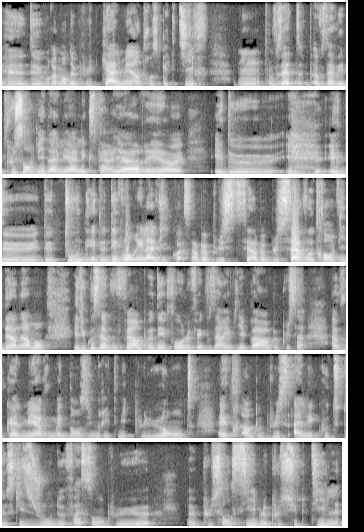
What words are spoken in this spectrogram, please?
de vraiment de plus calme et introspectif. Hum, vous êtes, vous avez plus envie d'aller à l'extérieur et et de et de de tout et de dévorer la vie quoi. C'est un peu plus c'est un peu plus ça votre envie dernièrement. Et du coup ça vous fait un peu défaut le fait que vous arriviez pas un peu plus à, à vous calmer à vous mettre dans une rythmique plus lente à être un peu plus à l'écoute de ce qui se joue de façon plus euh, euh, plus sensible plus subtile.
